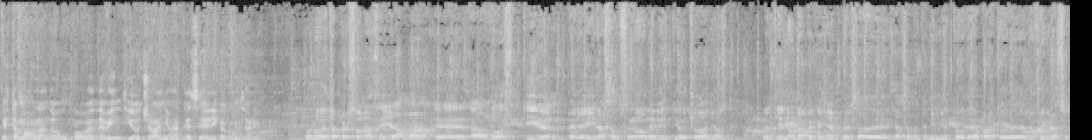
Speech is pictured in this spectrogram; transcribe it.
Estamos hablando de un joven de 28 años. ¿A qué se dedica, comisario? Bueno, esta persona se llama eh, Aldo Steven Pereira Saucedo, de 28 años. Él tiene una pequeña empresa de, que hace mantenimiento de aparatos de refrigeración.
